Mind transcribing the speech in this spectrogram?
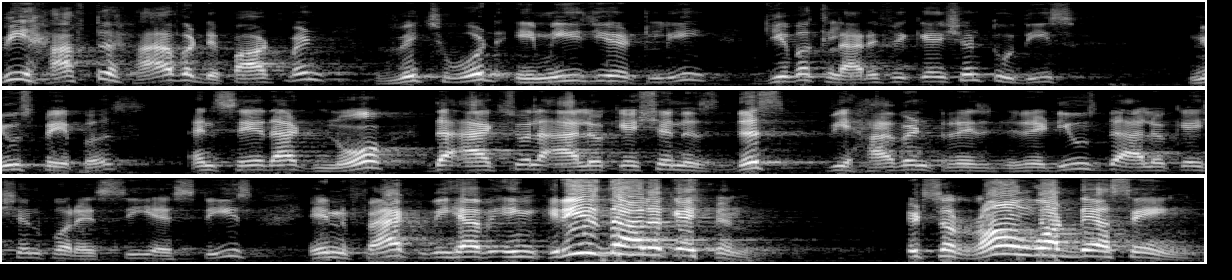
we have to have a department which would immediately give a clarification to these newspapers and say that no, the actual allocation is this. We haven't re- reduced the allocation for SC, STs. In fact, we have increased the allocation. It's a wrong what they are saying.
